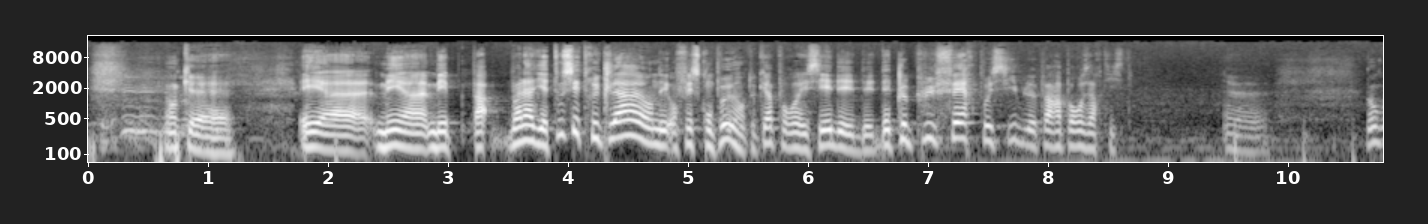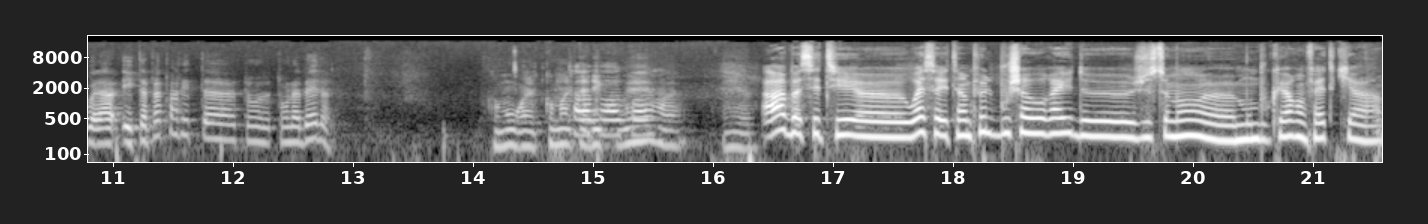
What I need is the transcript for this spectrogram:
Donc, euh, et, euh, mais, euh, mais bah, voilà, il y a tous ces trucs-là, on, on fait ce qu'on peut, en tout cas, pour essayer d'être le plus fair possible par rapport aux artistes. donc voilà, et t'as pas parlé de ton, label? Comment, comment elle t'a découvert ah bah c'était euh, ouais ça a été un peu le bouche à oreille de justement euh, mon booker en fait qui a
